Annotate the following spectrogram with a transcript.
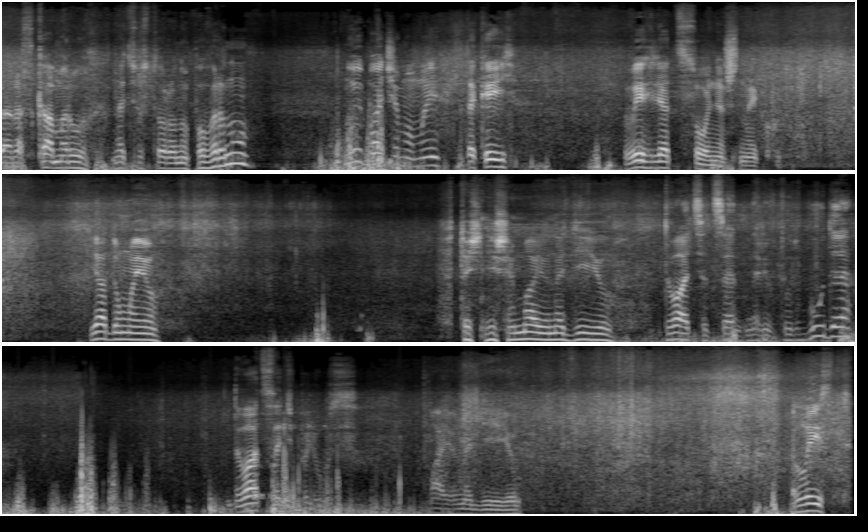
Зараз камеру на цю сторону поверну. Ну і бачимо ми такий вигляд соняшнику. Я думаю, точніше маю надію 20 центнерів тут буде. 20 плюс. Маю надію. Лист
